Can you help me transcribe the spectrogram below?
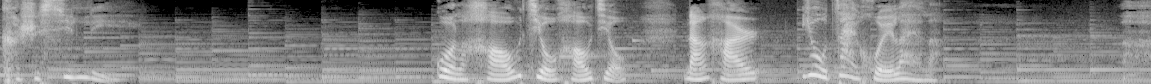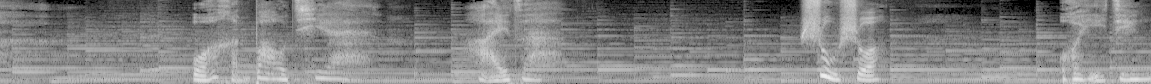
可是心里过了好久好久，男孩又再回来了。我很抱歉。孩子，树说：“我已经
